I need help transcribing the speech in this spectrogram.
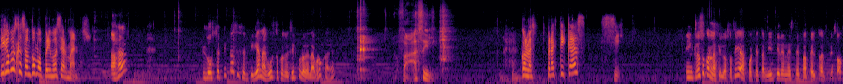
Digamos que son como primos hermanos. Ajá. Los setitas se sentirían a gusto con el círculo de la bruja, ¿eh? Fácil. Con las prácticas, sí. Incluso con la filosofía, porque también tienen este papel transgresor.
